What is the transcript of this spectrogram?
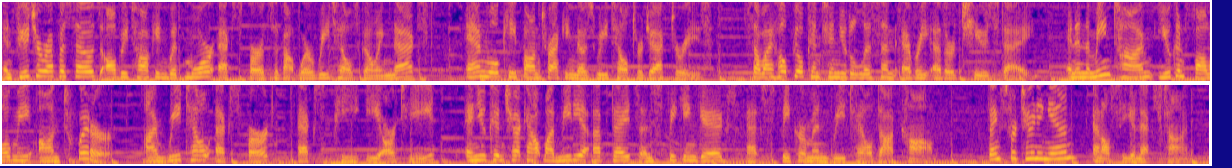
In future episodes, I'll be talking with more experts about where retail's going next, and we'll keep on tracking those retail trajectories. So I hope you'll continue to listen every other Tuesday. And in the meantime, you can follow me on Twitter. I'm Retail Expert, X-P-E-R-T, and you can check out my media updates and speaking gigs at spieckermanretail.com. Thanks for tuning in, and I'll see you next time.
